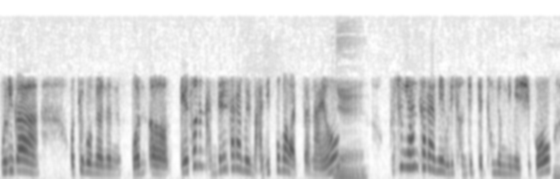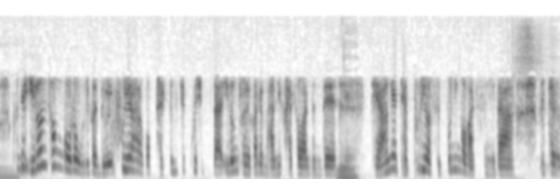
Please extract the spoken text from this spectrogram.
우리가 어떻게 보면은 원, 어, 대선은 안 될 사람을 많이 뽑아왔잖아요. 예. 그 중에 한 사람이 우리 전직 대통령님이시고, 음. 근데 이런 선거로 우리가 늘 후회하고 발등 찍고 싶다 이런 결과를 많이 가져왔는데 네. 재앙의 되풀이였을 뿐인 것 같습니다. 그렇게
